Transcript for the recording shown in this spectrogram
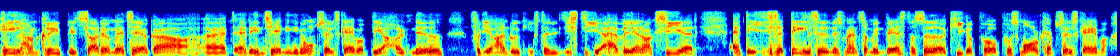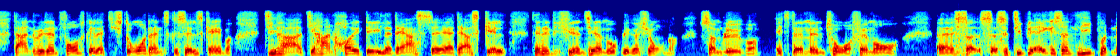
helt håndgribeligt, så er det jo med til at gøre, at, at indtjening i nogle selskaber bliver holdt ned nede, fordi renteudgifterne de stiger. Her vil jeg nok sige, at, at det er i særdeleshed, hvis man som investor sidder og kigger på, på small cap selskaber, der er nemlig den forskel, at de store danske selskaber, de har, de har en høj del af deres, øh, af deres gæld, den er de finansieret med obligationer, som løber et sted mellem to og fem år. Øh, så, så, så de bliver ikke sådan lige på den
